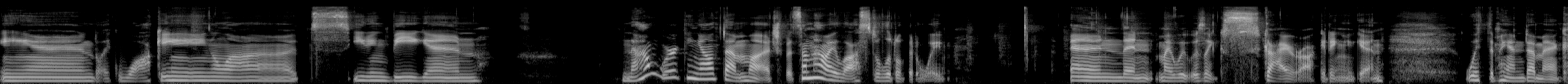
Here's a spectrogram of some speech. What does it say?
and like walking a lot, eating vegan, not working out that much, but somehow I lost a little bit of weight. And then my weight was like skyrocketing again with the pandemic.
